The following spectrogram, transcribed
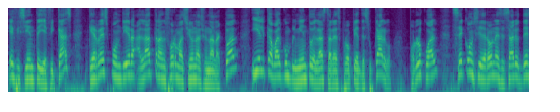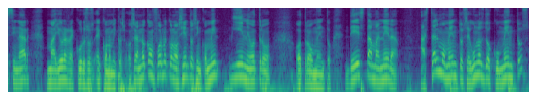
eficiente y eficaz que respondiera a la transformación nacional actual y el cabal cumplimiento de las tareas propias de su cargo, por lo cual se consideró necesario destinar mayores recursos económicos. O sea, no conforme con los 105 mil, viene otro, otro aumento. De esta manera, hasta el momento, según los documentos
